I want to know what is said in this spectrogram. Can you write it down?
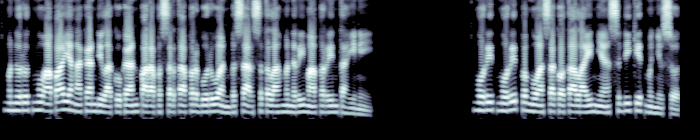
Menurutmu apa yang akan dilakukan para peserta perburuan besar setelah menerima perintah ini? Murid-murid penguasa kota lainnya sedikit menyusut.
